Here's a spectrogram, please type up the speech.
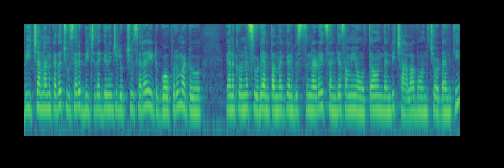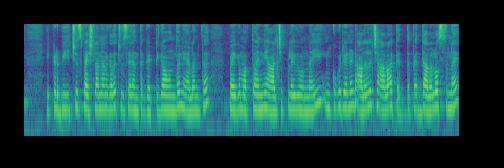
బీచ్ అన్నాను కదా చూసారా? బీచ్ దగ్గర నుంచి లుక్ చూసారా? ఇటు గోపురం అటు వెనక ఉన్న శివుడు ఎంత అందంగా కనిపిస్తున్నాడో ఇది సంధ్యా సమయం అవుతూ ఉందండి. చాలా బాగుంది చూడడానికి. ఇక్కడ బీచ్ స్పెషల్ అన్నాను కదా చూసారా ఎంత గట్టిగా ఉందో నేలంతా. పైగా మొత్తం అన్ని ఆల్చిప్పలు అవి ఉన్నాయి. ఇంకొకటి ఏంటంటే అలలు చాలా పెద్ద పెద్ద అలలు వస్తున్నాయి.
